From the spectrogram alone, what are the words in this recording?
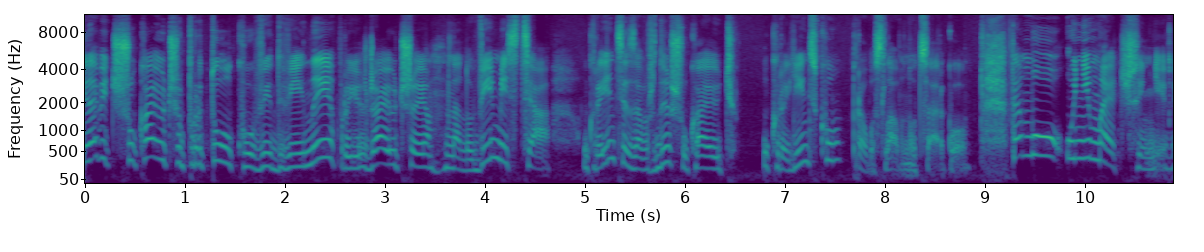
І навіть шукаючи притулку від війни, приїжджаючи на нові місця, українці завжди шукають українську православну церкву. Тому у Німеччині,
